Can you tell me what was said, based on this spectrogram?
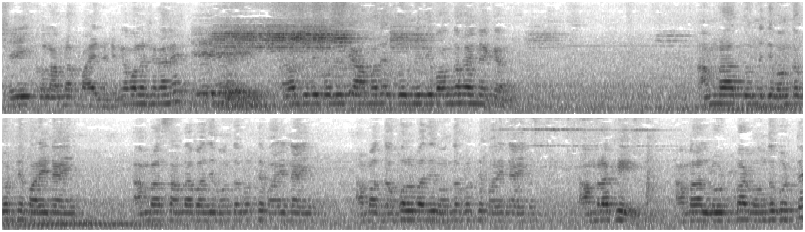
সেই কল্যাণ আমরা পাই না ঠিক না বলেন সেখানে? যদি বলি যে আমাদের দুর্নীতি বন্ধ হয় না কেন? আমরা দুর্নীতি বন্ধ করতে পারি নাই। আমরা চাঁদাবাজি বন্ধ করতে পারি নাই, আমরা দখলবাজি বন্ধ করতে পারি নাই, আমরা কি, আমরা লুটপাট বন্ধ করতে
